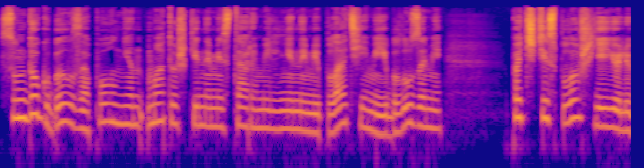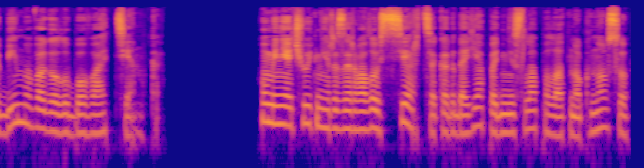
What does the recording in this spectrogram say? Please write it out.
Сундук был заполнен матушкиными старыми льняными платьями и блузами, почти сплошь ее любимого голубого оттенка. У меня чуть не разорвалось сердце, когда я поднесла полотно к носу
